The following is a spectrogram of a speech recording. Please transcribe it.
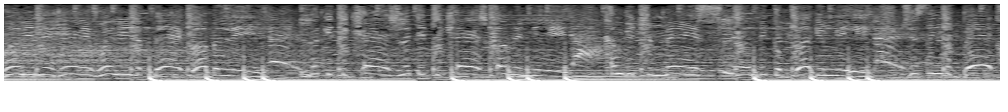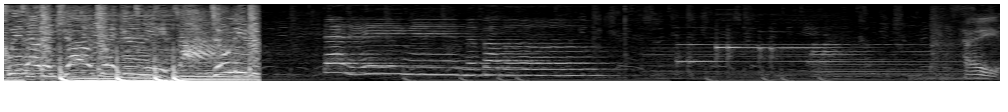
One in the hand, one in the bag, bubbling. Look at the cash, look at the cash coming in. Come get your man, this little nigga bugging me. Just leave the bag, quit all that jaw jackery. Don't even. Daddying in the bubble. Hey,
